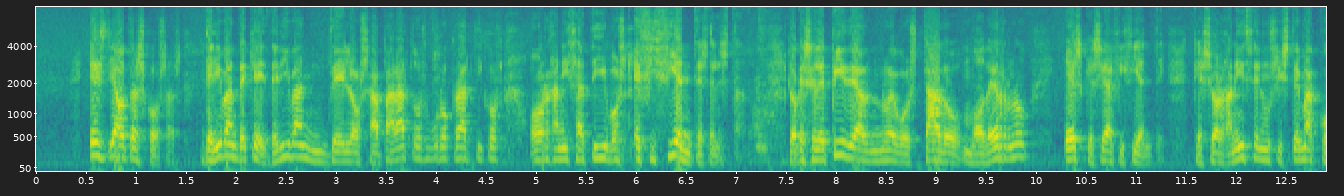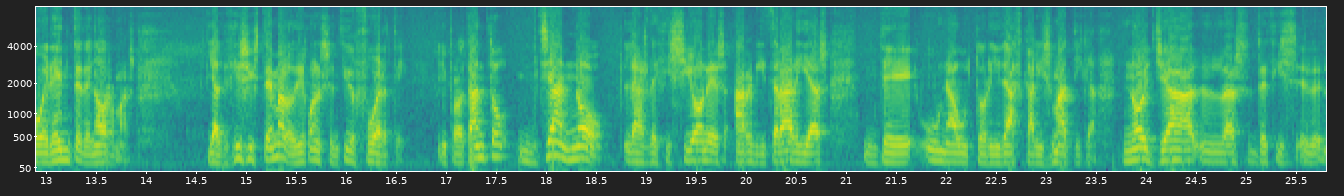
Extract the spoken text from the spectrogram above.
Es ya otras cosas. ¿Derivan de qué? Derivan de los aparatos burocráticos, organizativos, eficientes del Estado. Lo que se le pide al nuevo Estado moderno es que sea eficiente, que se organice en un sistema coherente de normas. Y al decir sistema lo digo en el sentido fuerte, y por lo tanto ya no las decisiones arbitrarias de una autoridad carismática, no ya, las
